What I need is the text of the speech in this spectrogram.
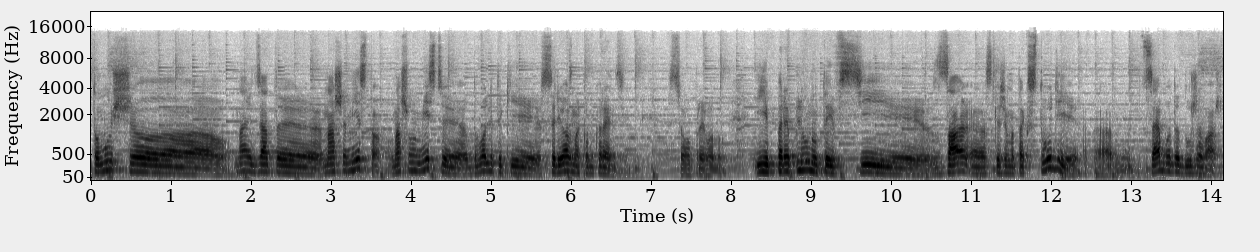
Тому що навіть взяти наше місто, в нашому місті доволі таки серйозна конкуренція з цього приводу. І переплюнути всі, е, скажімо так, студії, е, ну, це буде дуже важко.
